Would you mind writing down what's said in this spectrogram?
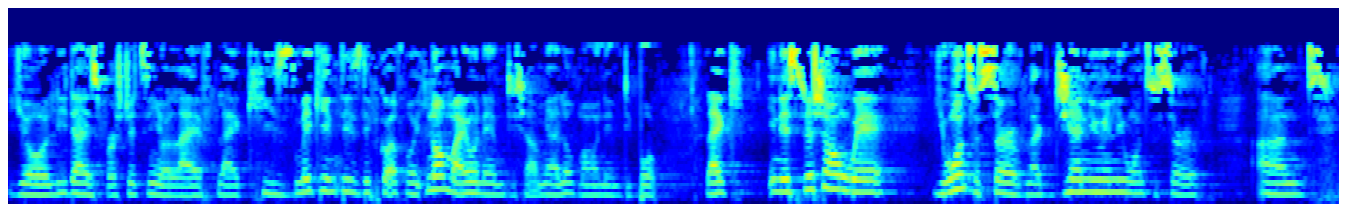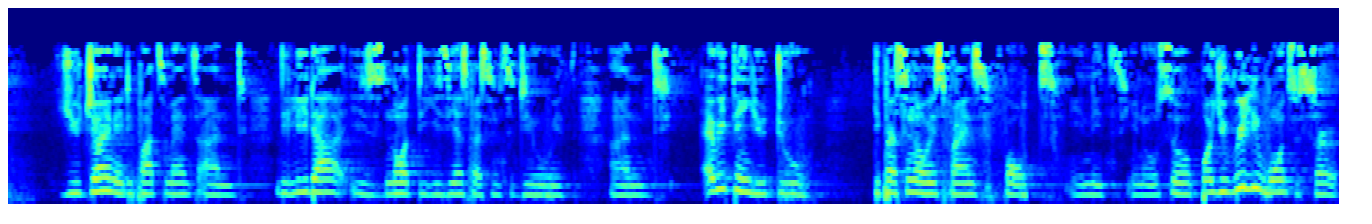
your leader is frustrating your life, like he's making things difficult for you, not my own MD, Shami, I love my own MD, but like in a situation where you want to serve, like genuinely want to serve, and you join a department and the leader is not the easiest person to deal with, and everything you do, the person always finds fault in it, you know. So, but you really want to serve,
